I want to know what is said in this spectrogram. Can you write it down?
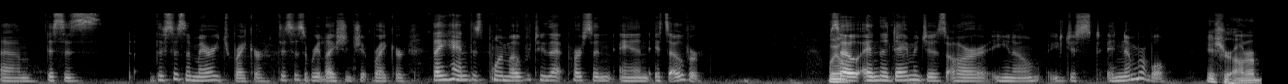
Um, this is this is a marriage breaker. This is a relationship breaker. They hand this poem over to that person, and it's over. Well- so, and the damages are, you know, just innumerable. yes, Your Honor.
